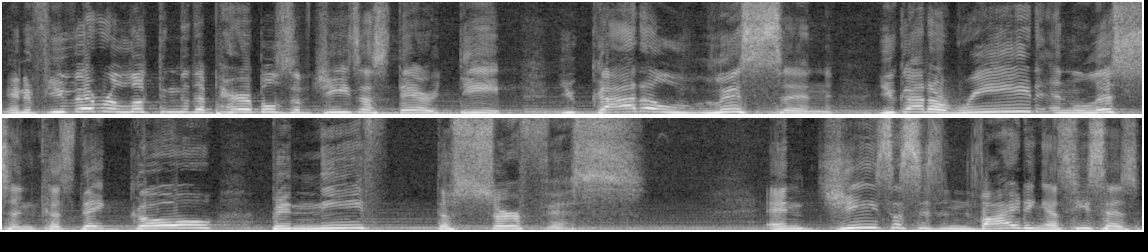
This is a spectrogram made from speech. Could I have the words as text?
and if you've ever looked into the parables of Jesus, they're deep. You gotta listen. You gotta read and listen because they go beneath the surface. And Jesus is inviting us. He says,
